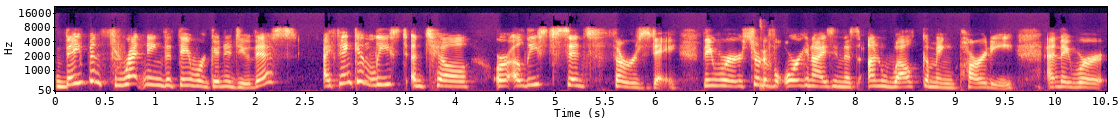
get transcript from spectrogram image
they've been threatening that they were going to do this. I think at least until, or at least since Thursday, they were sort of organizing this unwelcoming party and they were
